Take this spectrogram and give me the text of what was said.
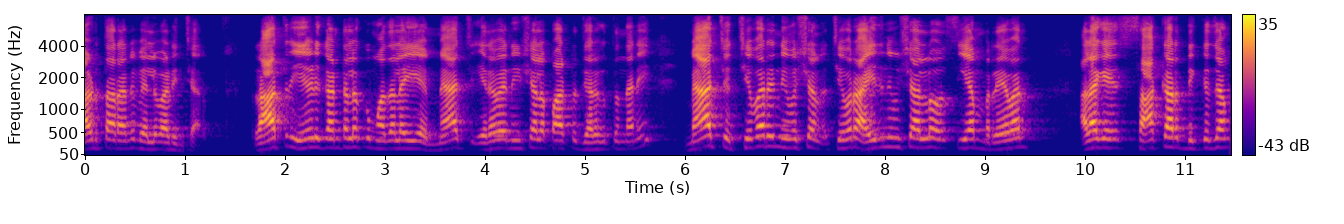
ఆడుతారని వెలువడించారు. రాత్రి ఏడు గంటలకు మొదలయ్యే మ్యాచ్ ఇరవై నిమిషాల పాటు జరుగుతుందని మ్యాచ్ చివరి నిమిషం చివరి ఐదు నిమిషాల్లో సీఎం రేవంత్ అలాగే సాకర్ దిగ్గజం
